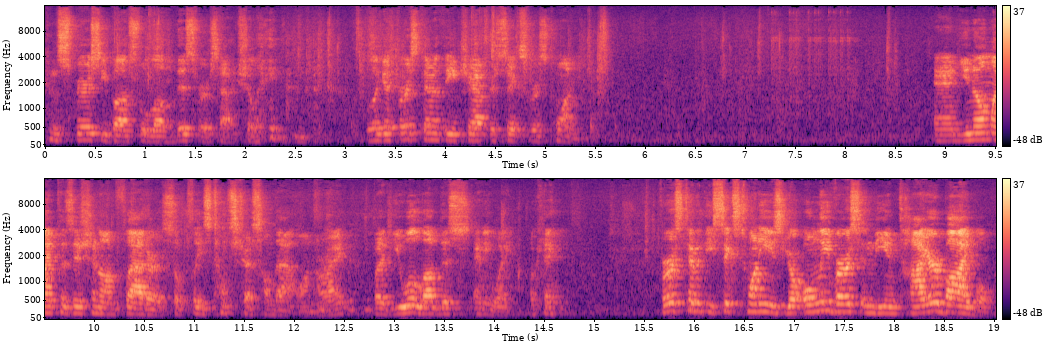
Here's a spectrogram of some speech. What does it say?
conspiracy buffs will love this verse actually. look at 1 Timothy chapter 6, verse 20. And you know my position on flat earth, so please don't stress on that one, all right? But you will love this anyway, okay? 1 Timothy 6.20 is your only verse in the entire Bible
